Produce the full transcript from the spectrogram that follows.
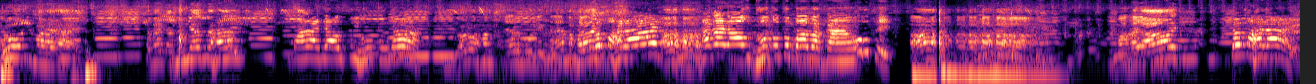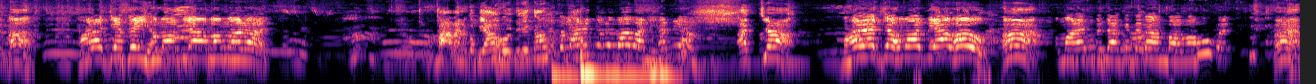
झूठ महाराज। समय का सुनिए महाराज। महाराज आओ तो हो तो ना। चलो हम शेर बोले करें तो महाराज। महाराज अगर आओ धो तो बाबा कहाँ होते आहा। महाराज। तो महाराज हाँ। महाराज जैसे ही हमारा ब्याह हुआ महाराज। बावन को ब्याह होते कौन तो महाराज बाबा नहीं हटे हम। अच्छा। महाराज जब हमारा ब्याह हो। हाँ महाराज पिता के दिन हम बाबा हो गए। हाँ।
